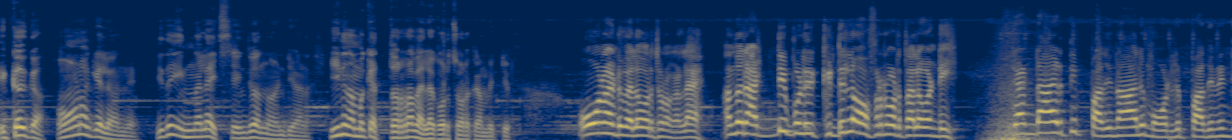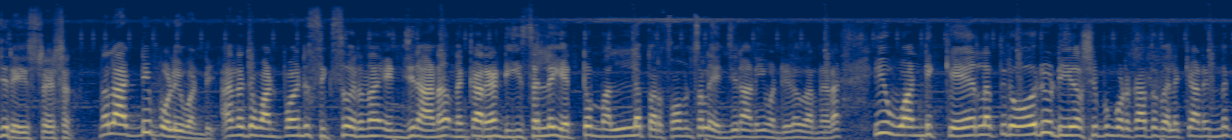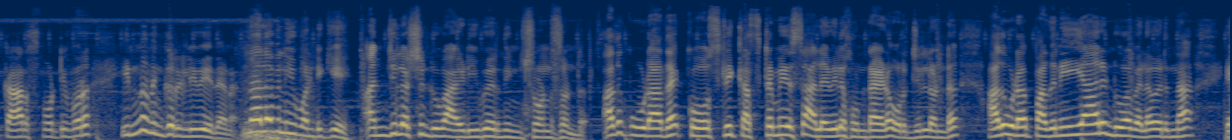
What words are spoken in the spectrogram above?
ഇക്ക ഓണമൊക്കെ അല്ലേ വന്നേ? ഇത് ഇന്നലെ എക്സ്ചേഞ്ച് വന്ന വണ്ടിയാണ്. ഇനി നമുക്ക് എത്ര വില കുറച്ച് കൊടുക്കാൻ പറ്റും? ഓണായിട്ട് വില കുറച്ച് കൊടുക്കാം അല്ലേ? അന്നൊരു അടിപൊളി കിഡിലിന് ഓഫറിന് കൊടുത്താലോ വണ്ടി? രണ്ടായിരത്തി പതിനാല് മോഡൽ പതിനഞ്ച് രജിസ്ട്രേഷൻ നല്ല അടിപൊളി വണ്ടി. അതെന്ന് വെച്ചാൽ വൺ പോയിന്റ് സിക്സ് വരുന്ന എഞ്ചിനാണ് നിങ്ങൾക്ക് അറിയാം ഡീസലിലെ ഏറ്റവും നല്ല പെർഫോമൻസ് ഉള്ള എഞ്ചിനാണ് ഈ വണ്ടിയുടെ പറഞ്ഞത് ഈ വണ്ടി കേരളത്തിൽ ഒരു ഡീലർഷിപ്പും കൊടുക്കാത്ത വിലക്കാണ് ഇന്ന് കാർ സ്പോർട്ടി ഫോർ ഇന്ന് നിങ്ങൾക്ക് റിലീവ് ചെയ്തതാണ് നിലവിൽ ഈ വണ്ടിക്ക് അഞ്ച് ലക്ഷം രൂപ ഐ ഡി വരുന്ന ഇൻഷുറൻസ് ഉണ്ട്. അത് കൂടാതെ കോസ്റ്റ്ലി കസ്റ്റമേഴ്സ് അലവിൽ ഹുണ്ടായുടെ ഒറിജിനൽ ഉണ്ട്. അതുകൂടാതെ പതിനയ്യായിരം രൂപ വില വരുന്ന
